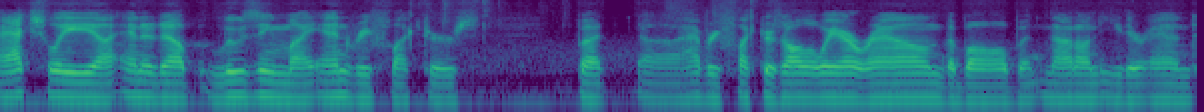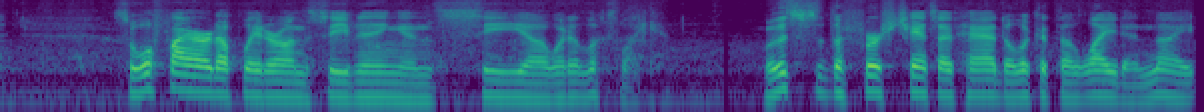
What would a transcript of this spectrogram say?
I actually uh, ended up losing my end reflectors, but uh, I have reflectors all the way around the bulb, but not on either end. So we'll fire it up later on this evening and see uh, what it looks like. Well, this is the first chance I've had to look at the light at night,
